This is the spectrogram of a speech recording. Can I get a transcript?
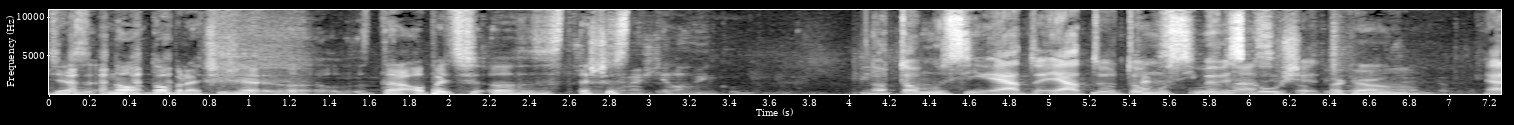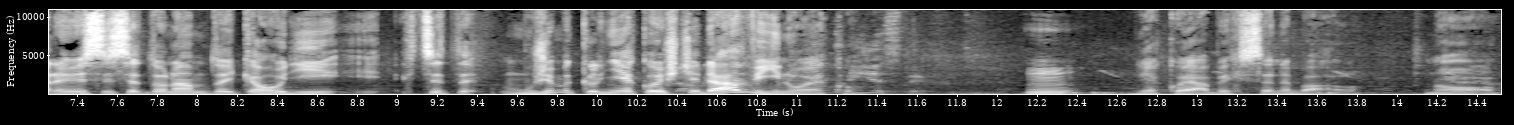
de, de, no dobre, čiže eh, teda opäť ešte... ještě lahvinku? No to musí, já to, já to, to tak musíme vyzkoušet. to Tak jo. no. Já nevím, jestli se to nám teďka hodí, chcete, můžeme klidně jako ještě dát víno, jako. Mm. Jako já bych se nebál. No,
